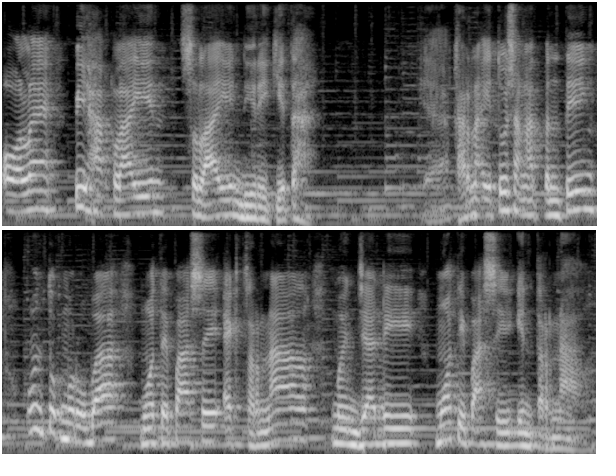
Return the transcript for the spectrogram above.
oleh pihak lain selain diri kita. Ya, karena itu sangat penting untuk merubah motivasi eksternal menjadi motivasi internal.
